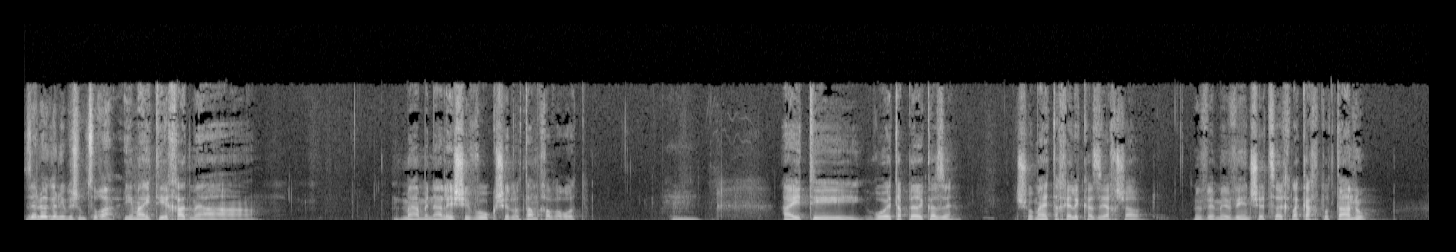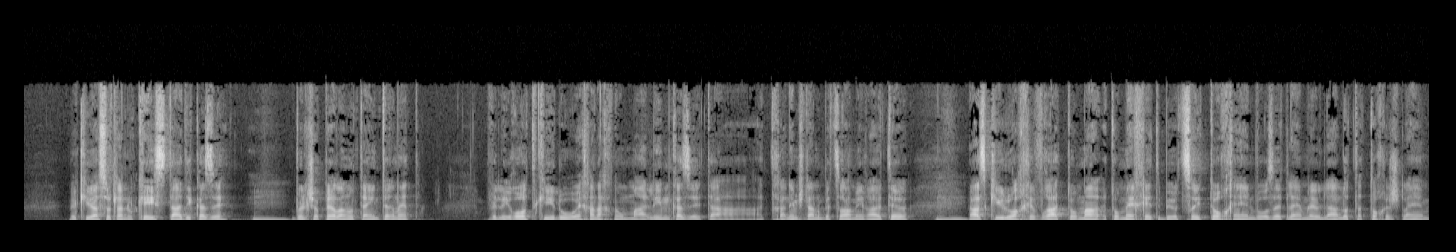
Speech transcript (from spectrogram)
זה לא הגיוני בשום צורה. אם הייתי אחד מה... מהמנהלי שיווק של אותן חברות, Mm-hmm. הייתי רואה את הפרק הזה, שומע את החלק הזה עכשיו, ומבין שצריך לקחת אותנו, וכאילו לעשות לנו case study כזה, Mm-hmm. ולשפר לנו את האינטרנט, ולראות כאילו איך אנחנו מעלים כזה את התכנים שלנו בצורה מהירה יותר, Mm-hmm. ואז כאילו החברה תומ- תומכת ביוצרי תוכן ועוזרת להם להעלות את התוכן שלהם,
